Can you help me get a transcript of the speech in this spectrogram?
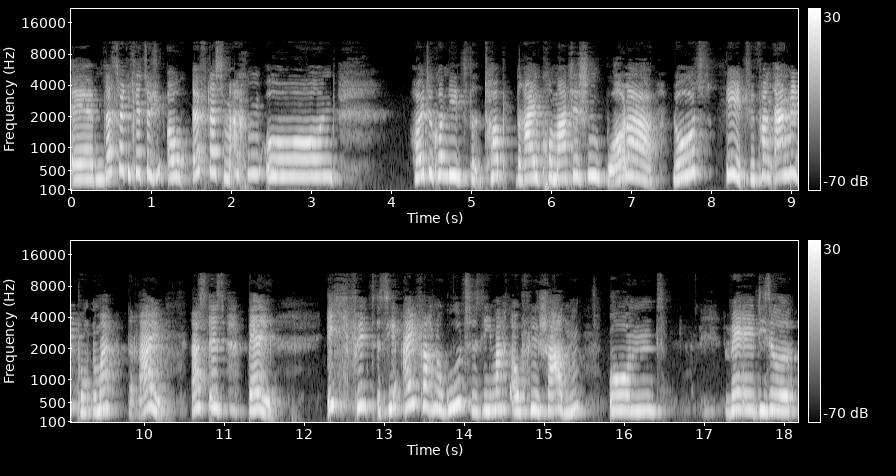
Ähm, das werde ich jetzt euch auch öfters machen. Und heute kommen die Top 3 chromatischen Border. Los geht's. Wir fangen an mit Punkt Nummer 3. Das ist Bell. Ich finde sie einfach nur gut. Sie macht auch viel Schaden. Und wer diese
